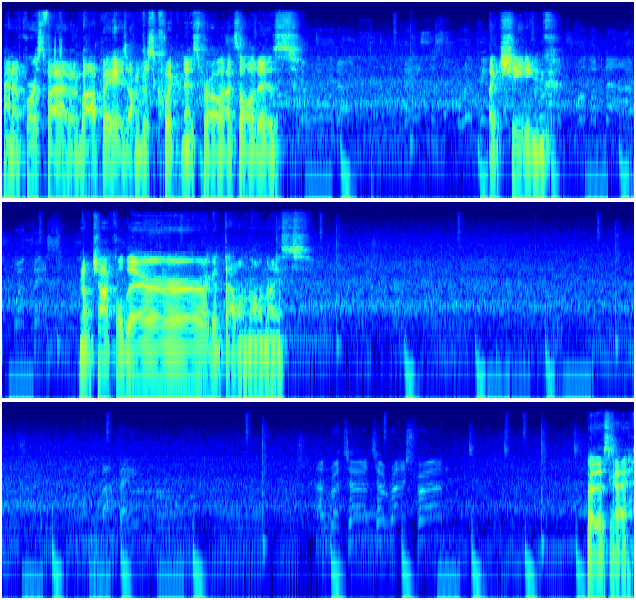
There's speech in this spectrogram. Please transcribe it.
And of course, if I have Mbappe, I'm just quickness, bro. That's all it is. Like cheating. No tackle there. I get that one though. Nice. Look at this guy.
